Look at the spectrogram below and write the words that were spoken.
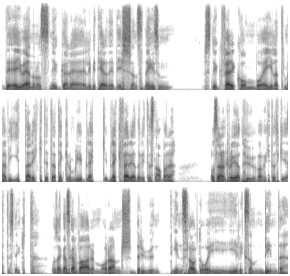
Det är ju en av de snyggare limiterade editions. Den är ju som snygg färgkombo. Jag gillar inte de här vita riktigt. Jag tänker de blir bläck, bläckfärgade lite snabbare. Och sen en röd huva, vilket jag tycker är jättesnyggt. Och sen ganska varm orange-brunt inslag då i, i liksom binde,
